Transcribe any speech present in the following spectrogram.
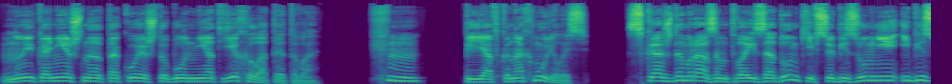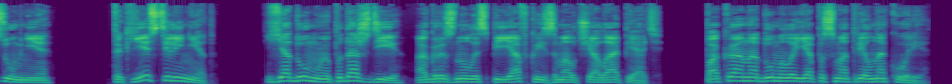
Ну и, конечно, такое, чтобы он не отъехал от этого». «Хм...» Пиявка нахмурилась. «С каждым разом твои задумки все безумнее и безумнее. Так есть или нет?» «Я думаю, подожди», — огрызнулась пиявка и замолчала опять. Пока она думала, я посмотрел на Кори.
